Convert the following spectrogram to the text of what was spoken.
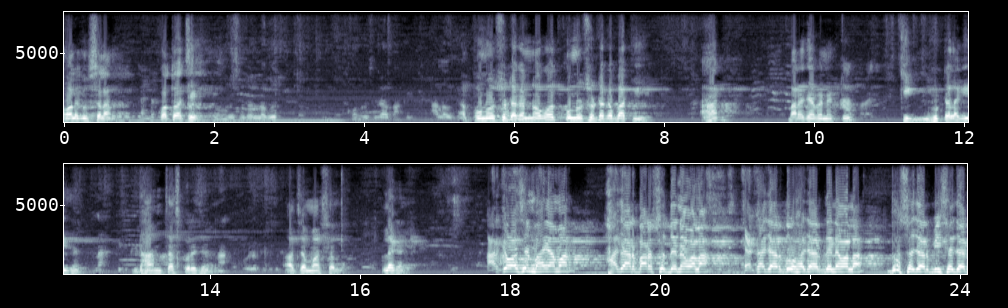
ওয়ালাইকুম সালাম। কত আছে? পনেরোশো টাকা নগদ, পনেরোশো টাকা বাকি। আর বাড়া যাবেন একটু? কি ভুট্টা লাগিয়েছেন? ধান চাষ করেছেন? আচ্ছা মার্শাল্লাহ লেখেন। আর কেউ আছেন ভাই আমার? হাজার বারোশো দেনেওয়ালা, এক হাজার, দু হাজার দেনেওয়ালা, দশ হাজার, বিশ হাজার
